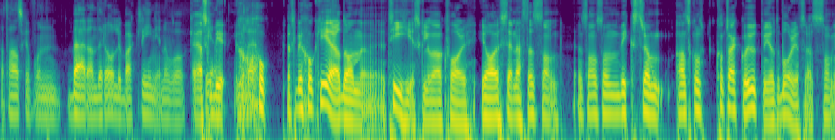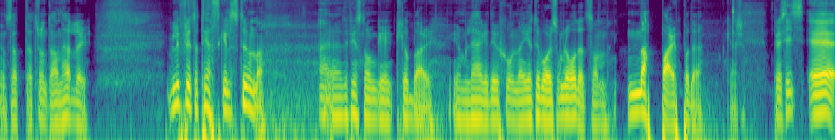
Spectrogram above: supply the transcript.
att han ska få en bärande roll i backlinjen och vara kapten. Jag skulle bli, chock, jag skulle bli chockerad om eh, Tihi skulle vara kvar i AFC nästa säsong. En sån som Wikström, hans kon- kontrakt går ut med Göteborg efter den här säsongen så att jag tror inte han heller vill flytta till Eskilstuna. nej. Eh, Det finns nog klubbar i de lägre divisionerna i Göteborgsområdet som nappar på det. Kanske. Precis. Eh,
